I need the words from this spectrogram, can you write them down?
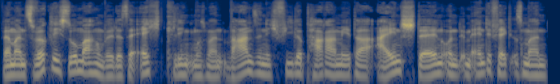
wenn man es wirklich so machen will, dass er echt klingt, muss man wahnsinnig viele Parameter einstellen und im Endeffekt ist man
